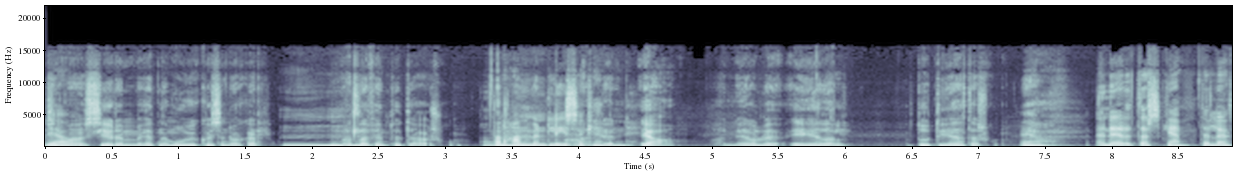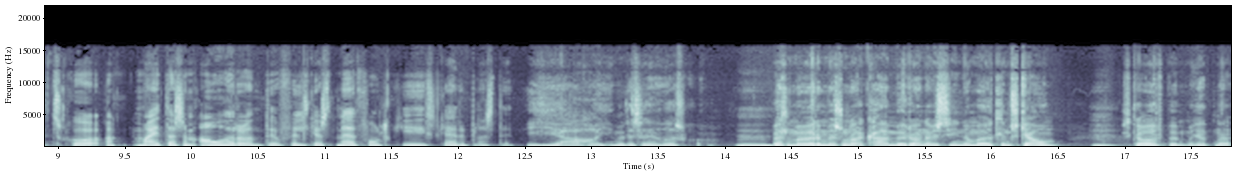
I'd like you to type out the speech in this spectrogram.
sem Já. að sér um hérna movie-quizin okkar mm. alla 50 daga sko Þannig að hann mun lýsa er- keppni Já, hann er alveg eðal út í þetta sko Já, En er þetta skemmtilegt sko að mæta sem áhörfandi og fylgjast með fólki í skæriblasti? Já, ég myndi segja það sko Við ætlum að vera með svona kamur hann við sínum á öllum skjám mm. skjávarpum hérna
